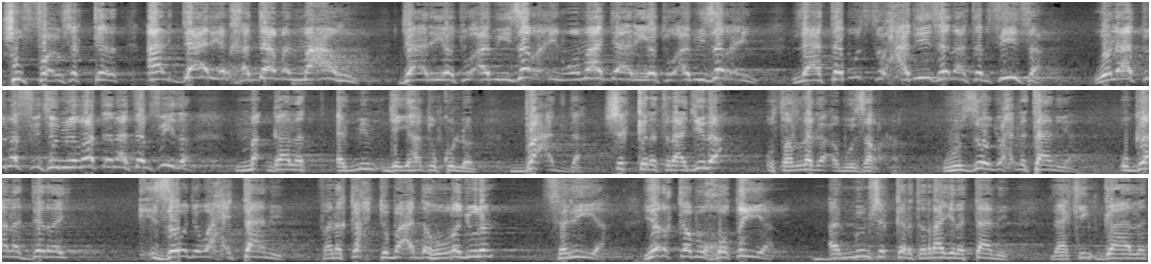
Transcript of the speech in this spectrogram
شفع وشكرت الجارية الخدامة معاهم. جارية أبي زرع وما جارية أبي زرع. لا تبث حديثنا تبثيثا ولا تنفث مرتنا تنفيذا. ما قالت الميم جيهاتهم كلهم. بعد شكرت راجلة وطلق أبو زرع. والزوج واحدة تانية. وقالت درج الزوجة واحد تاني فنكحت بعده رجلا ثريا يركب خطية. المهم شكرت الراجل الثاني لكن قالت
